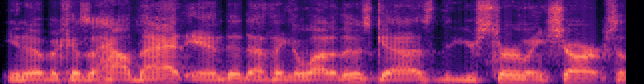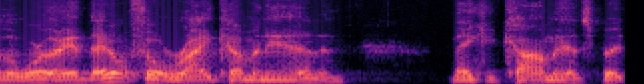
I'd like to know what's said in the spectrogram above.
you know, because of how that ended. I think a lot of those guys, your Sterling Sharpes of the world, they, they don't feel right coming in and making comments. But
